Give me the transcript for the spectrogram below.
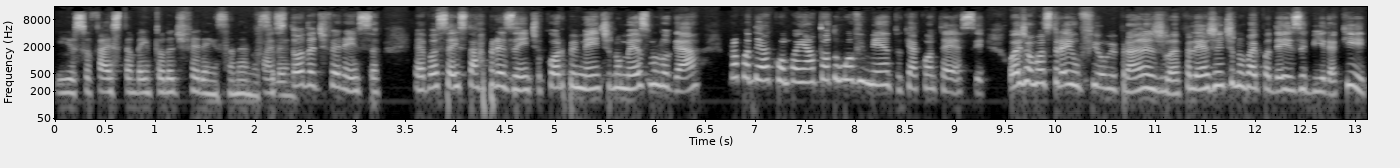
E isso faz também toda a diferença, né, Faz toda a diferença. É você estar presente, o corpo e mente no mesmo lugar, para poder acompanhar todo o movimento que acontece. Hoje eu mostrei um filme para a Ângela, falei, a gente não vai poder exibir aqui,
